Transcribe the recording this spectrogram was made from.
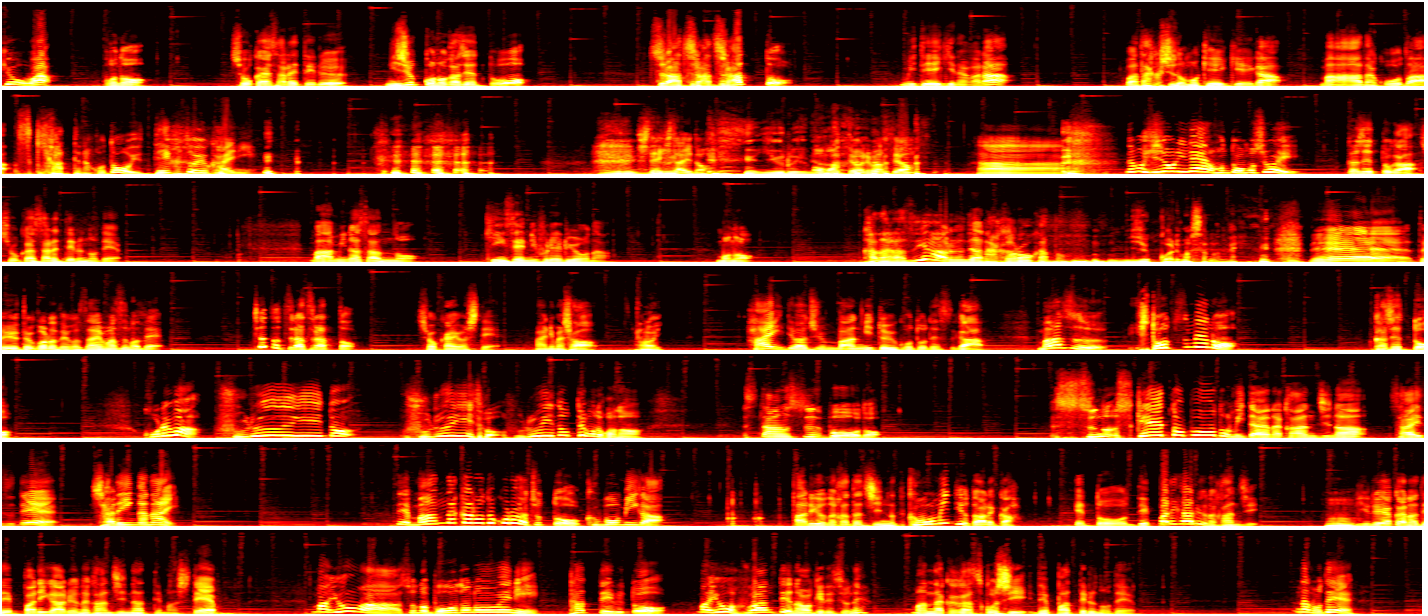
今日はこの紹介されている20個のガジェットをつらつらつらっと見ていきながら、私ども KK が、まあ、ああだこうだ好き勝手なことを言っていくという回に。していきたいと。思っておりますよ。はい。でも非常にね、本当面白いガジェットが紹介されているので、まあ皆さんの金銭に触れるようなもの、必ずやあるんではなかろうかと。10個ありましたからね。ねえ、というところでございますので、ちょっとつらつらっと紹介をしてまいりましょう。はい。はい、では順番にということですが、まず一つ目のガジェット。これはフルイド、フルイド、フルイドってことかな？スタンスボード。スのスケートボードみたいな感じなサイズで車輪がない。で、真ん中のところがちょっとくぼみがあるような形になって、くぼみって言うとあれか。えっと、出っ張りがあるような感じ。うん。緩やかな出っ張りがあるような感じになってまして、まあ、要は、そのボードの上に立っていると、まあ、要は不安定なわけですよね。真ん中が少し出っ張ってるので。なので、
